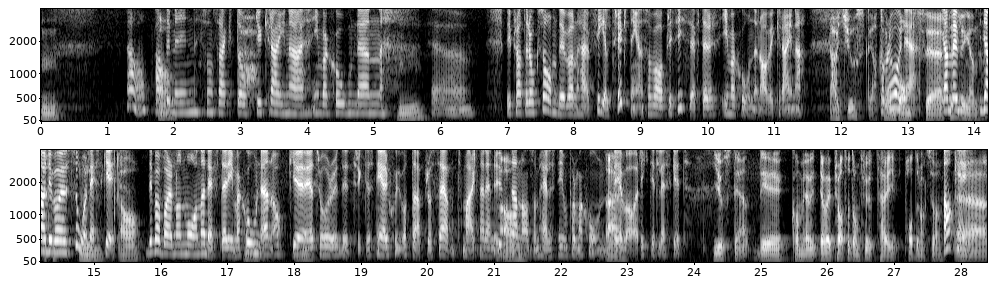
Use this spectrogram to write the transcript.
Mm. Ja, pandemin som sagt och Ukraina-invasionen. Mm. Eh, vi pratade också om det var den här feltryckningen som var precis efter invasionen av Ukraina. Ja, just det. Ihåg det? Ja, Atombombsfeelingen. ja, det var så läskigt. Mm. Ja. Mm. Det var bara någon månad efter invasionen och eh, jag tror det trycktes ner 7-8 procent marknaden utan Ja. någon som helst information. Nej. Det var riktigt läskigt. Just det, det, jag- det har vi pratat om förut här i podden också. Okej. Eh,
